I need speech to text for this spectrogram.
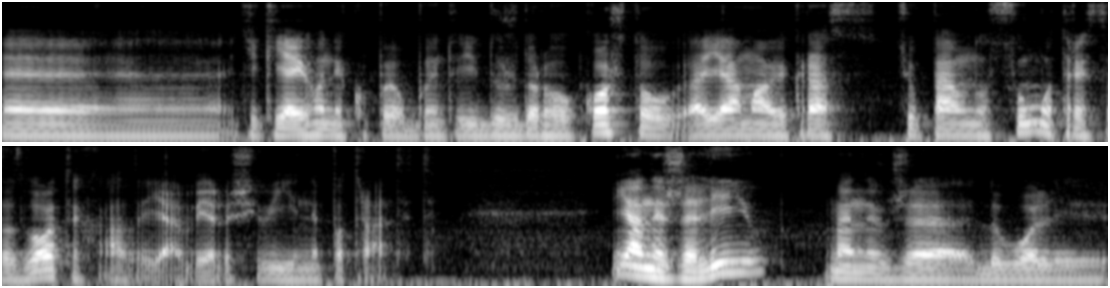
Е, тільки я його не купив, бо він тоді дуже дорого коштував, а я мав якраз цю певну суму 300 злотих, але я вирішив її не потратити. Я не жалію. в мене вже доволі,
